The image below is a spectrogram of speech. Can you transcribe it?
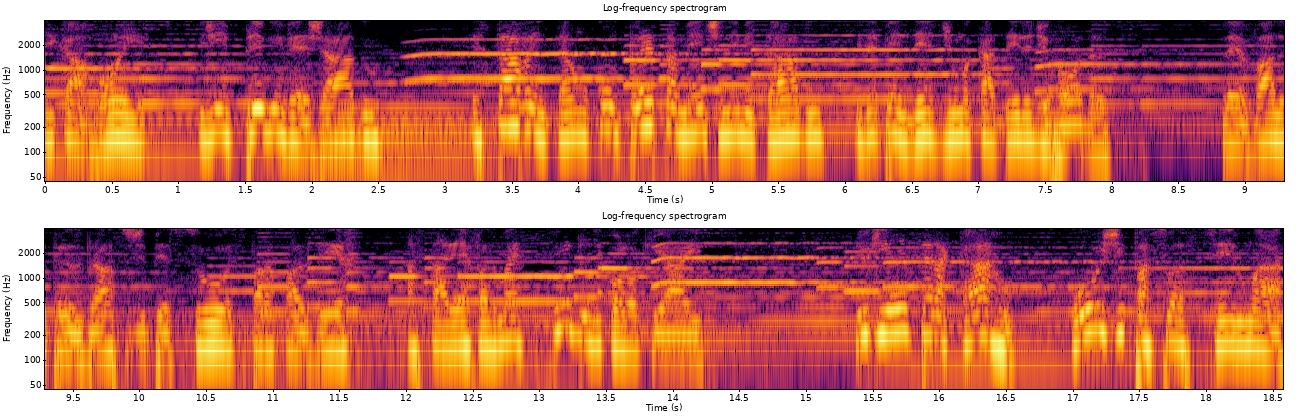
e carrões e de emprego invejado, estava então completamente limitado e dependente de uma cadeira de rodas, levado pelos braços de pessoas para fazer as tarefas mais simples e coloquiais. E o que antes era carro, hoje passou a ser uma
